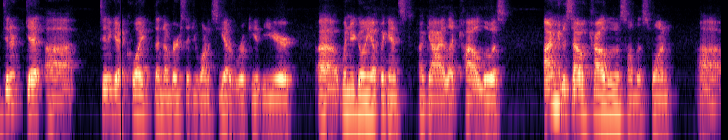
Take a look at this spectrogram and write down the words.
didn't get uh, didn't get quite the numbers that you want to see out of Rookie of the Year uh, when you're going up against a guy like Kyle Lewis. I'm going to side with Kyle Lewis on this one. Uh,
